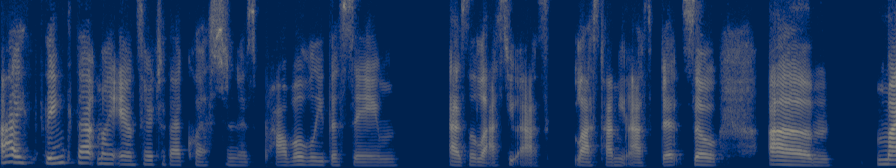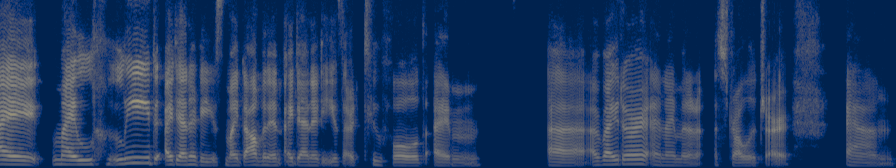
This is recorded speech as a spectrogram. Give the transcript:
I think that my answer to that question is probably the same as the last you asked last time you asked it. So, um, my my lead identities, my dominant identities are twofold. I'm uh, a writer and I'm an astrologer, and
